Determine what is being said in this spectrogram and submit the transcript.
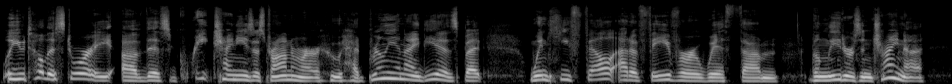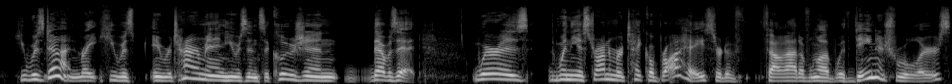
Well, you tell this story of this great Chinese astronomer who had brilliant ideas, but when he fell out of favor with um, the leaders in China, he was done, right? He was in retirement, he was in seclusion, that was it. Whereas when the astronomer Tycho Brahe sort of fell out of love with Danish rulers,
